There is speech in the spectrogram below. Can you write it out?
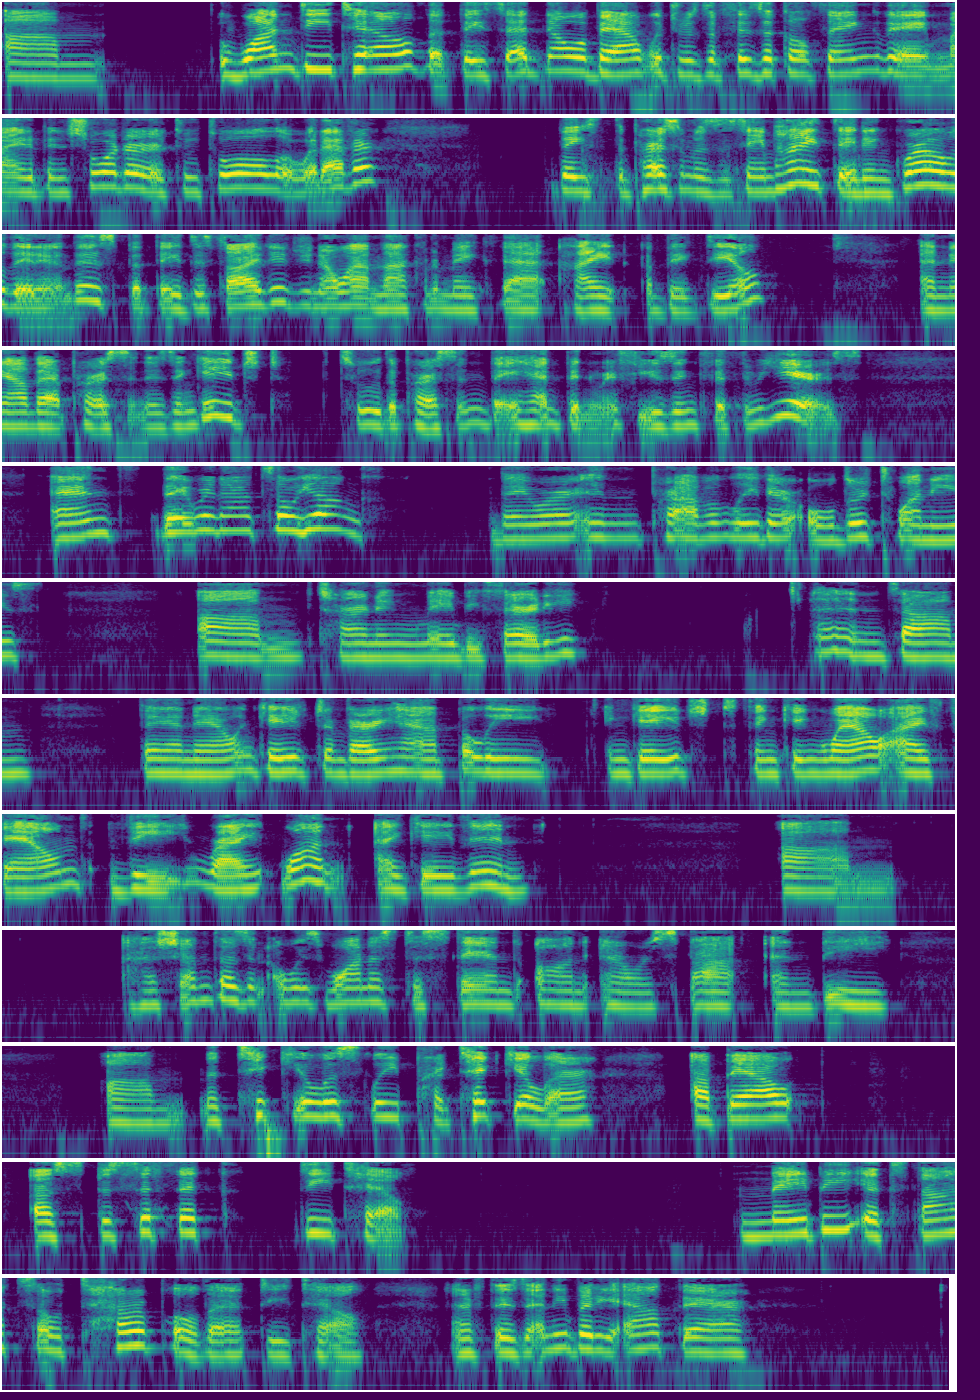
um, one detail that they said no about which was a physical thing they might have been shorter or too tall or whatever they the person was the same height. They didn't grow. They didn't this, but they decided, you know what, I'm not going to make that height a big deal. And now that person is engaged to the person they had been refusing for three years, and they were not so young. They were in probably their older twenties, um, turning maybe thirty, and um, they are now engaged and very happily engaged, thinking, "Wow, I found the right one. I gave in." Um, Hashem doesn't always want us to stand on our spot and be um, meticulously particular about a specific detail. Maybe it's not so terrible that detail. And if there's anybody out there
